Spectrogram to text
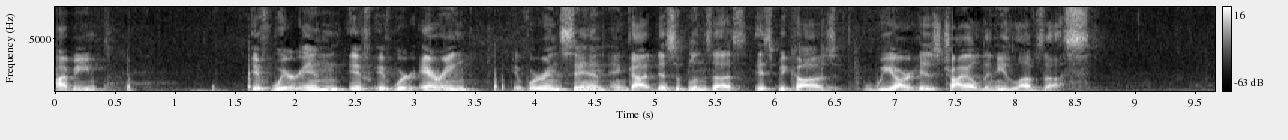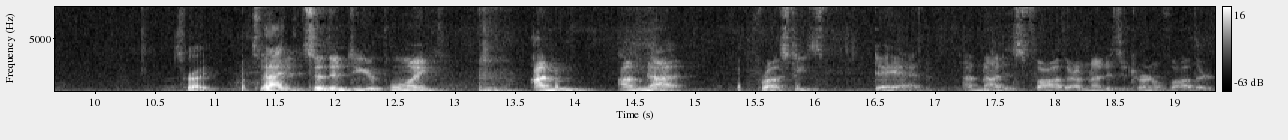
I mean, if we're in if, if we're erring, if we're in sin and God disciplines us, it's because we are his child and he loves us. That's right. So, And I- then, so then, to your point, I'm I'm not Frosty's dad. I'm not his father. I'm not his eternal father.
